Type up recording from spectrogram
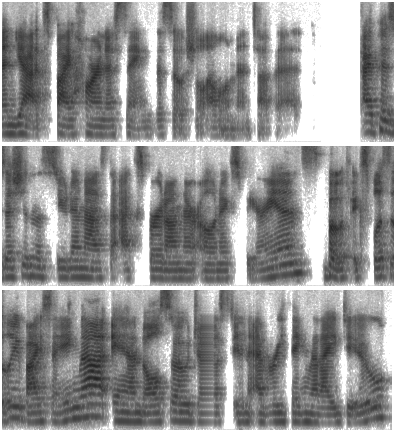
And yeah, it's by harnessing the social element of it. I position the student as the expert on their own experience, both explicitly by saying that and also just in everything that I do.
